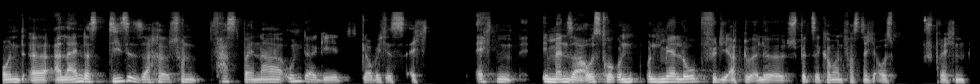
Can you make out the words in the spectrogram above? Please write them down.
Und äh, allein, dass diese Sache schon fast beinahe untergeht, glaube ich, ist echt, echt ein immenser Ausdruck und, und mehr Lob für die aktuelle Spitze kann man fast nicht aussprechen.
